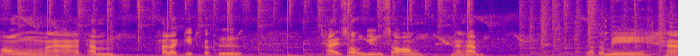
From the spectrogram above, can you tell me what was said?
ห้องอทำภารกิจก็คือชายสองหญิงสองนะครับ แล้วก็มีอ่า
